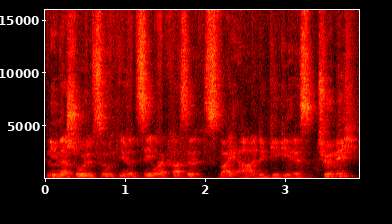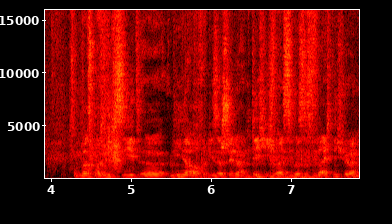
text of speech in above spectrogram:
Nina Schulze und ihre Zebrakrasse 2a der GGS Türnich und was man nicht sieht, äh, Nina, auch an dieser Stelle an dich. Ich weiß, du wirst es vielleicht nicht hören.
